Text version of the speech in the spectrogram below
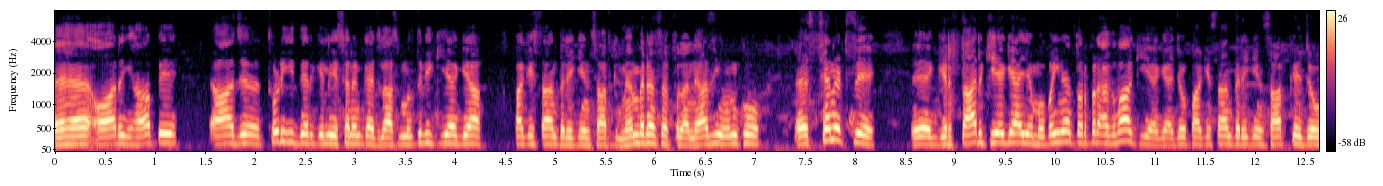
है और यहाँ पे आज थोड़ी ही देर के लिए सेनेट का अजलास मुलतवी किया गया। पाकिस्तान तरीके इंसाफ के मेंबर हैं सैफुल्ला न्याजी, उनको सेनेट से गिरफ़्तार किया गया। या मुबैना तौर पर अगवा किया गया, जो पाकिस्तान तरीके इंसाफ के जो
